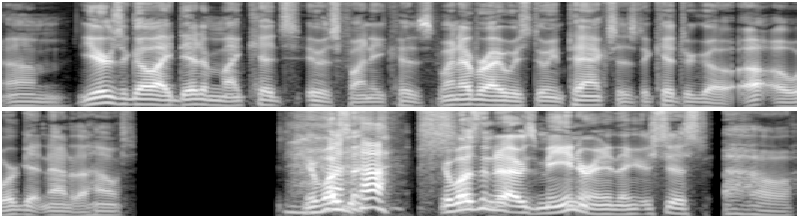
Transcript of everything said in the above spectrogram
Um, years ago, I did them. My kids, it was funny because whenever I was doing taxes, the kids would go, "Uh oh, we're getting out of the house." It wasn't- It wasn't that I was mean or anything. It's just, oh,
